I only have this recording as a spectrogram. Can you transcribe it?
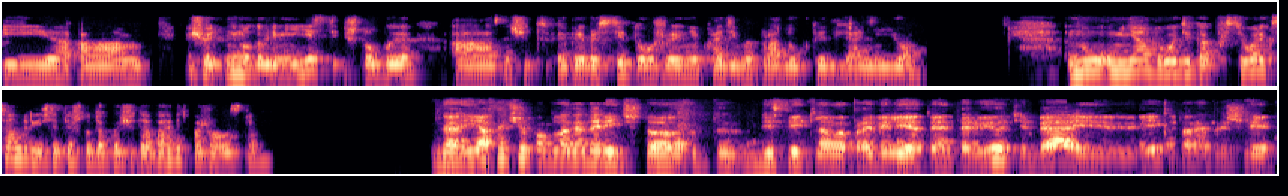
и еще немного времени есть, чтобы значит, приобрести тоже необходимые продукты для нее. Ну, у меня вроде как все, Александр. Если ты что-то хочешь добавить, пожалуйста. Да, я хочу поблагодарить, что действительно мы провели это интервью, тебя и людей, которые пришли.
